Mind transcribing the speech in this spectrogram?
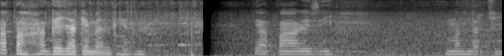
ਆਪਾਂ ਅੱਗੇ ਜਾ ਕੇ ਮਿਲਦੇ ਆ ਤੁਹਾਨੂੰ। ਤੇ ਆਪਾਂ ਆ ਗਏ ਸੀ ਮੰਦਰ 'ਚ ਜੀ।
